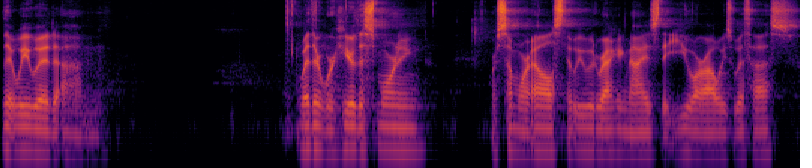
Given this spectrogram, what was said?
That we would, um, whether we're here this morning or somewhere else, that we would recognize that you are always with us,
